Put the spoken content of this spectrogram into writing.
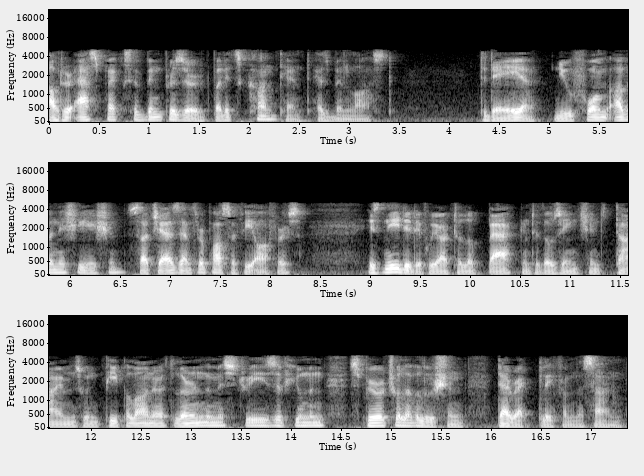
Outer aspects have been preserved, but its content has been lost. Today, a new form of initiation, such as anthroposophy offers, is needed if we are to look back into those ancient times when people on earth learned the mysteries of human spiritual evolution directly from the sun.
